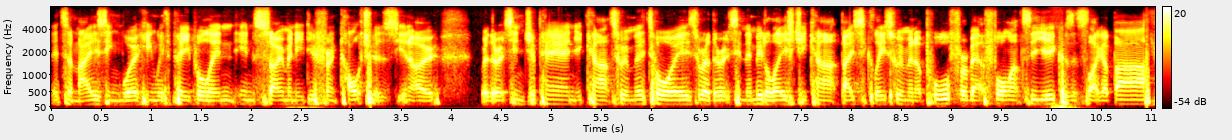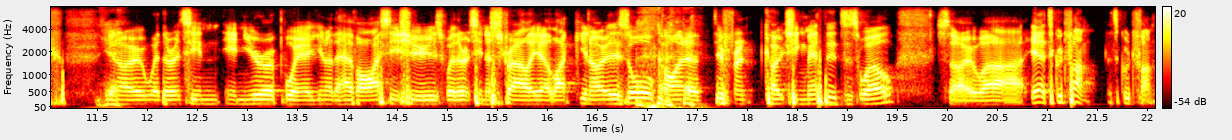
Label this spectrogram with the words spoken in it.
it's amazing working with people in, in so many different cultures. You know, whether it's in Japan, you can't swim with toys. Whether it's in the Middle East, you can't basically swim in a pool for about four months a year because it's like a bath. Yeah. You know, whether it's in, in Europe where you know they have ice issues. Whether it's in Australia, like you know, there's all kind of different coaching methods as well. So uh, yeah, it's good fun. It's good fun.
